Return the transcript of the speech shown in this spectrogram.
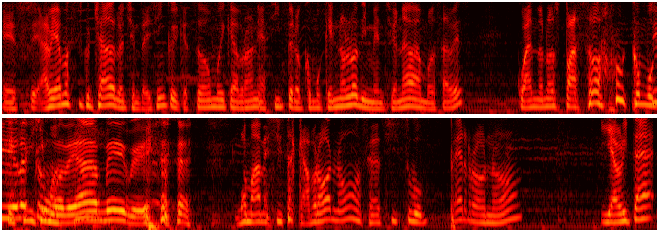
Este, habíamos escuchado el 85 y que estuvo muy cabrón y así, pero como que no lo dimensionábamos, ¿sabes? Cuando nos pasó, como que era como de ame, güey. No mames, sí está cabrón, ¿no? O sea, sí estuvo perro, ¿no? Y ahorita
